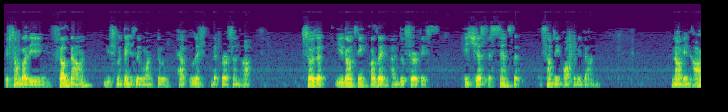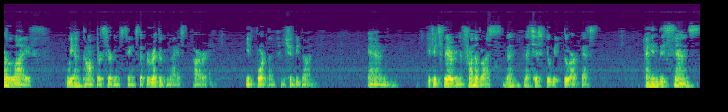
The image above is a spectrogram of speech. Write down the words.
if somebody fell down you spontaneously want to help lift the person up so that you don't think all right i'll do service. It's just a sense that something ought to be done. Now in our life we encounter certain things that we recognize are important and should be done. And if it's there in front of us then let's just do it do our best. And in this sense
